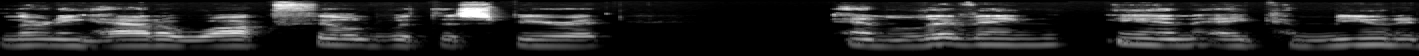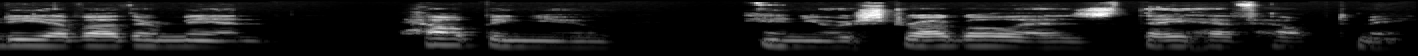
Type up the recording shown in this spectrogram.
Learning how to walk filled with the Spirit and living in a community of other men helping you in your struggle as they have helped me.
